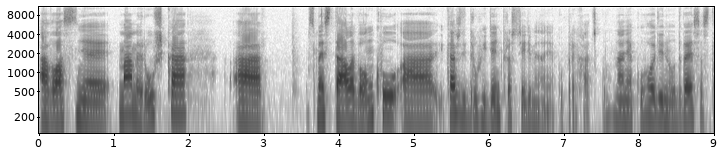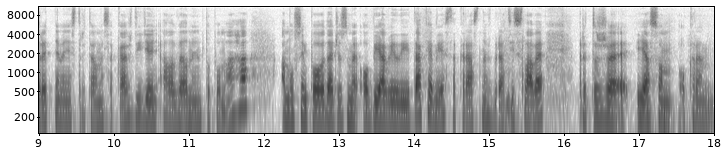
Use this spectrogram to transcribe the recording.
A vlastne máme rúška a sme stále vonku a každý druhý deň proste ideme na nejakú prechádzku. Na nejakú hodinu, dve sa stretneme, nestretávame sa každý deň, ale veľmi im to pomáha. A musím povedať, že sme objavili také miesta krásne v Bratislave, pretože ja som okrem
